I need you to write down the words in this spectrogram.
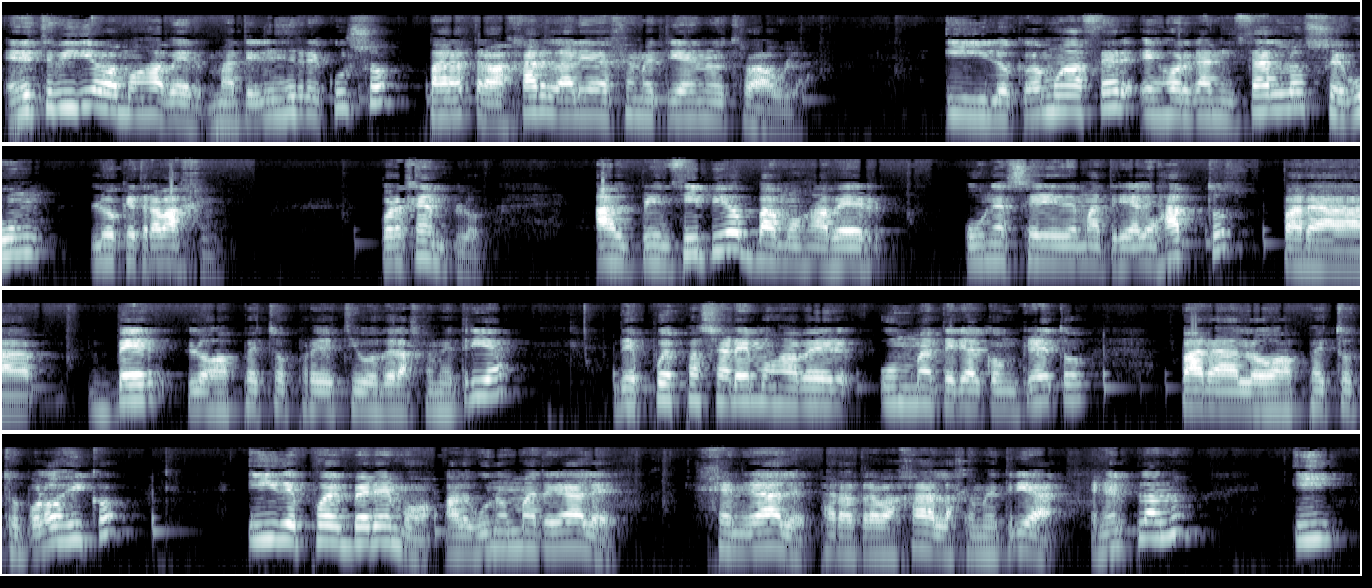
En este vídeo vamos a ver materiales y recursos para trabajar el área de geometría en nuestro aula. Y lo que vamos a hacer es organizarlos según lo que trabajen. Por ejemplo, al principio vamos a ver una serie de materiales aptos para ver los aspectos proyectivos de la geometría. Después pasaremos a ver un material concreto para los aspectos topológicos. Y después veremos algunos materiales generales para trabajar la geometría en el plano. Y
